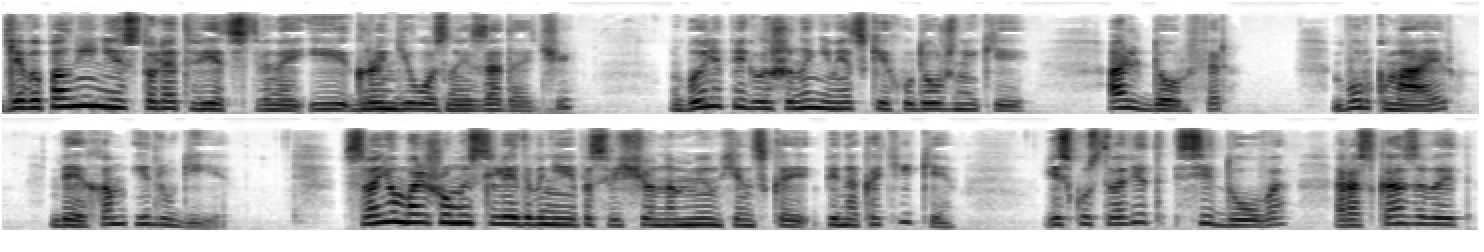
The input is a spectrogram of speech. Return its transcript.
Для выполнения столь ответственной и грандиозной задачи были приглашены немецкие художники Альдорфер, Бургмайер, Бехам и другие. В своем большом исследовании, посвященном мюнхенской пинакотеке, искусствовед Седова рассказывает,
